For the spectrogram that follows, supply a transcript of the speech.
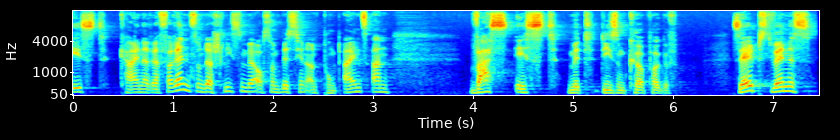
ist keine Referenz und da schließen wir auch so ein bisschen an Punkt 1 an. Was ist mit diesem Körpergefühl? Selbst wenn es,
